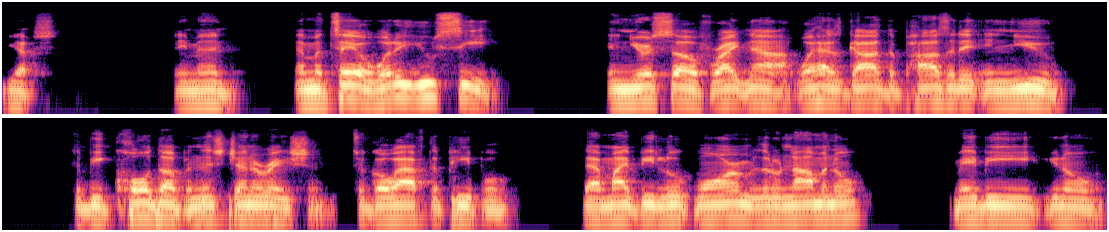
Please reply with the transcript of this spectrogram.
Yes. Amen. And Mateo, what do you see in yourself right now? What has God deposited in you to be called up in this generation to go after people that might be lukewarm, a little nominal, maybe, you know,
